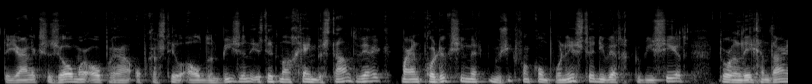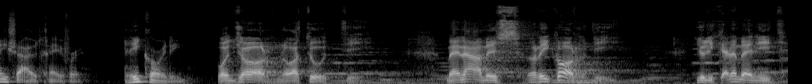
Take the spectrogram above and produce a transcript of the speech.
De jaarlijkse zomeropera op kasteel Aldenbiesen is ditmaal geen bestaand werk, maar een productie met muziek van componisten die werd gepubliceerd door een legendarische uitgever, Ricordi. Buongiorno a tutti. Mijn naam is Ricordi. Jullie kennen mij niet,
